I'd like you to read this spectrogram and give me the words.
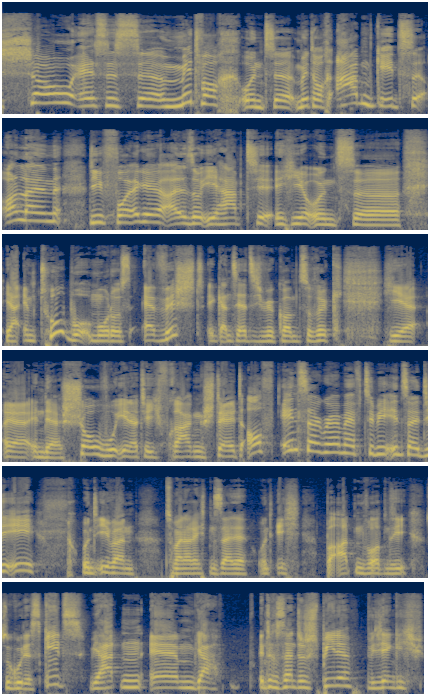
Show. Es ist äh, Mittwoch und äh, Mittwochabend geht's online die Folge. Also ihr habt hier uns äh, ja im Turbo-Modus erwischt. Ganz herzlich willkommen zurück hier äh, in der Show, wo ihr natürlich Fragen stellt auf Instagram fcbinside.de und Ivan zu meiner rechten Seite und ich beantworten sie so gut es geht. Wir hatten ähm, ja interessante Spiele, wie denke ich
